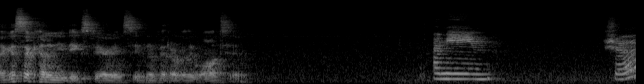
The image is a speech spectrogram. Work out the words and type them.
I guess I kind of need the experience, even if I don't really want to. I mean, sure.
